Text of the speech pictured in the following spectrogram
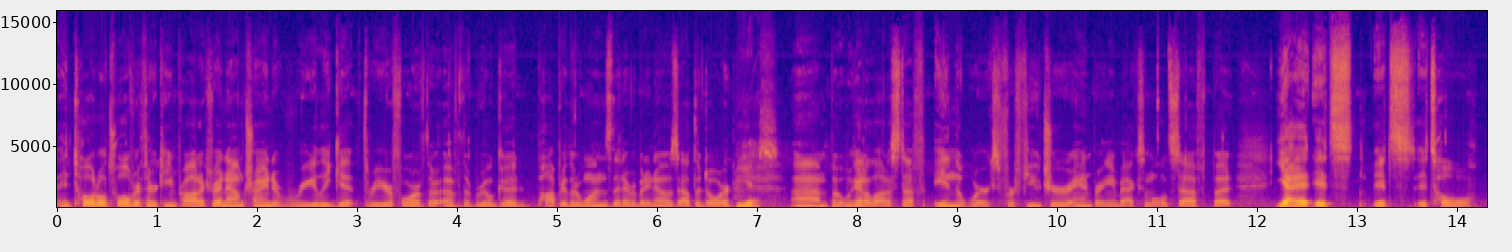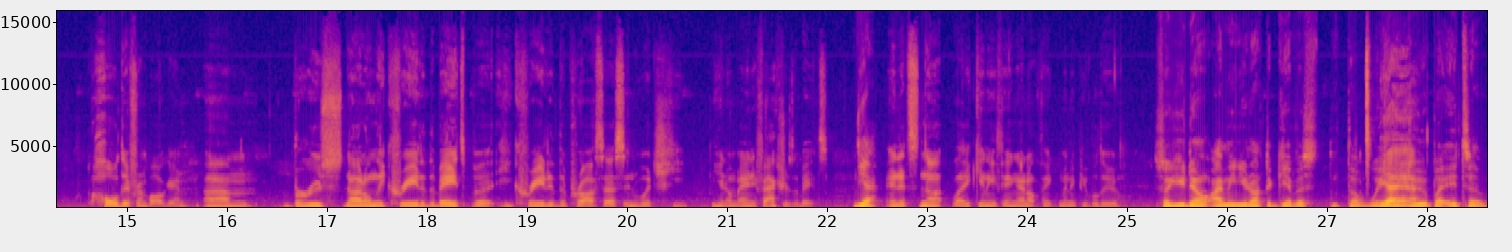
in total 12 or 13 products right now. I'm trying to really get three or four of the of the real good popular ones that everybody knows out the door. Yes. Um, but we got a lot of stuff in the works for future and bringing back some old stuff. But yeah, it, it's it's it's whole whole different ballgame. Um, Bruce not only created the baits, but he created the process in which he you know manufactures the baits, Yeah. and it's not like anything I don't think many people do. So you don't. I mean, you don't have to give us the way Yeah, you yeah. do it, but it's a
